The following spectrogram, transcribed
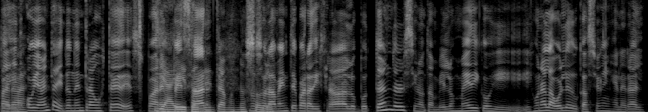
Para, obviamente ahí es donde entran ustedes para empezar, entramos no solamente para distraer a los botenders, sino también los médicos y es una labor de educación en general.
